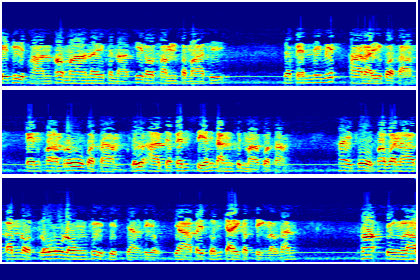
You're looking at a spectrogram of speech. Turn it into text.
ๆที่ผ่านเข้ามาในขณะที่เราทำสมาธิ จะเป็นนิมิตอะไรก็ตาม เป็นความรู้ก็ตาม หรืออาจจะเป็นเสียงดังขึ้นมาก็ตาม ให้ผู้ภาวนากำหนดรู้ลงที่จิตอย่างเดียว อย่าไปสนใจกับสิ่งเหล่านั้น เพราะสิ่งเหล่า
